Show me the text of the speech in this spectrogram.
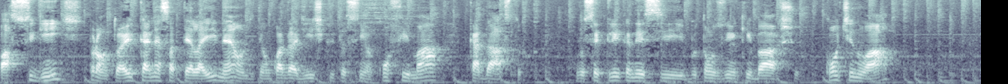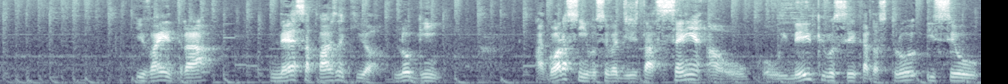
Passo seguinte, pronto, aí cai nessa tela aí, né, onde tem um quadradinho escrito assim, ó, confirmar cadastro. Você clica nesse botãozinho aqui embaixo, continuar, e vai entrar nessa página aqui, ó, login. Agora sim, você vai digitar senha, o, o e-mail que você cadastrou e seu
